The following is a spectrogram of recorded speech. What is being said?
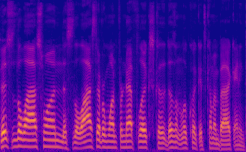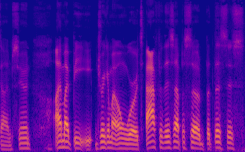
This is the last one. This is the last ever one for Netflix because it doesn't look like it's coming back anytime soon. I might be drinking my own words after this episode, but this is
